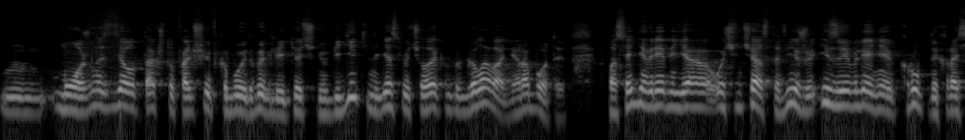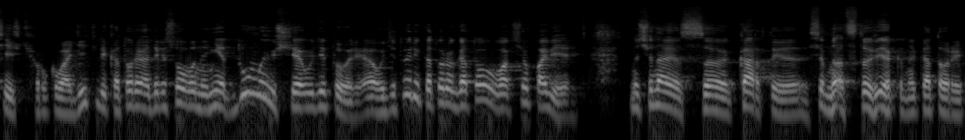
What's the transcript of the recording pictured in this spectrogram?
Можно сделать так, что фальшивка будет выглядеть очень убедительно, если у человека голова не работает. В последнее время я очень часто вижу и заявления крупных российских руководителей, которые адресованы не думающей аудитории, а аудитории, которая готова во все поверить. Начиная с карты 17 века, на которой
